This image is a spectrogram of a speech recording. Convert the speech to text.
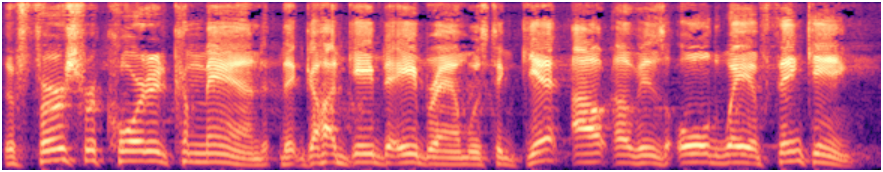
The first recorded command that God gave to Abraham was to get out of his old way of thinking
